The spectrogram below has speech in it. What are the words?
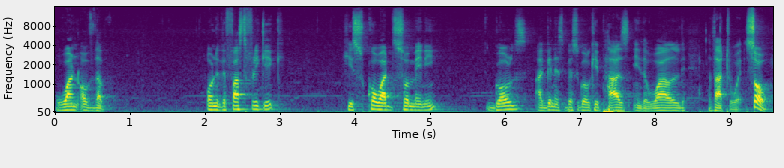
one of the on the first free kick, he scored so many goals against best goalkeepers in the world that way. So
